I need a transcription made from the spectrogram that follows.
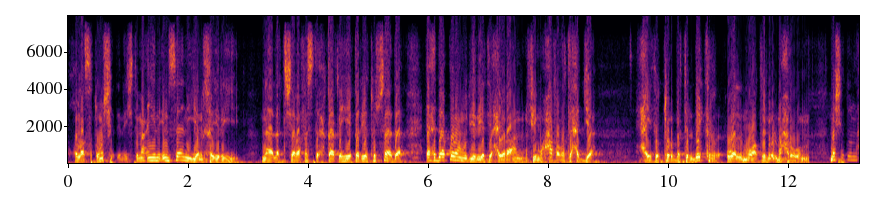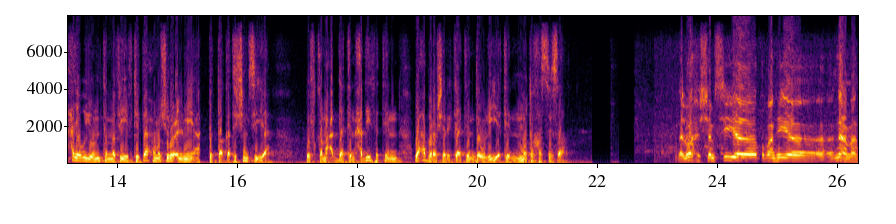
خلاصة مشهد اجتماعي إنساني خيري. نالت شرف استحقاقه قرية السادة إحدى قرى مديرية حيران في محافظة حجة حيث التربة البكر والمواطن المحروم. مشهد حيوي تم فيه افتتاح مشروع المياه بالطاقة الشمسية وفق معدات حديثة وعبر شركات دولية متخصصة. الألواح الشمسية طبعا هي نعمة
